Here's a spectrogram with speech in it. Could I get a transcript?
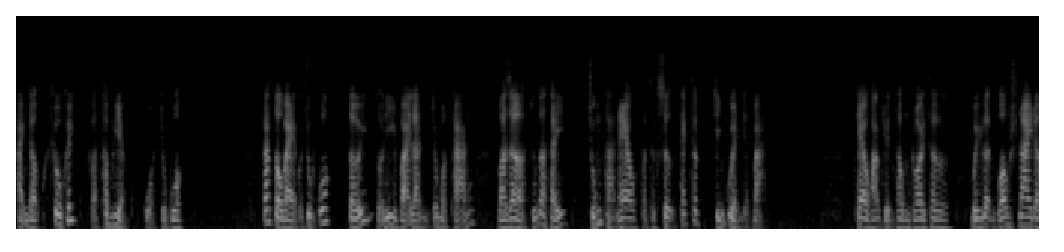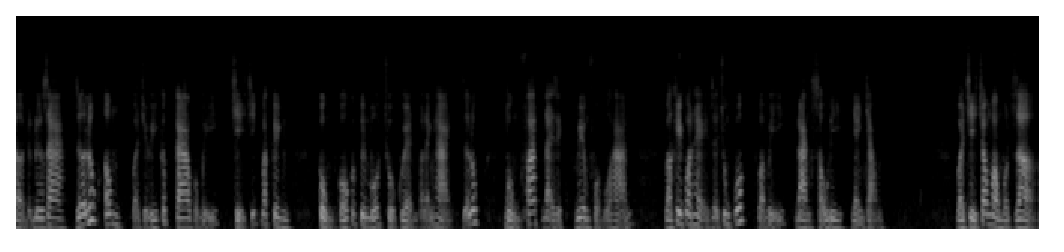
hành động khiêu khích và thâm hiểm của Trung Quốc. Các tàu bè của Trung Quốc tới rồi đi vài lần trong một tháng và giờ chúng ta thấy chúng thả neo và thực sự thách thức chính quyền Nhật Bản. Theo hãng truyền thông Reuters, bình luận của ông Schneider được đưa ra giữa lúc ông và chỉ huy cấp cao của Mỹ chỉ trích Bắc Kinh củng cố các tuyên bố chủ quyền và lãnh hải giữa lúc bùng phát đại dịch viêm phổi Vũ Hán và khi quan hệ giữa Trung Quốc và Mỹ đang xấu đi nhanh chóng. Và chỉ trong vòng một giờ,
